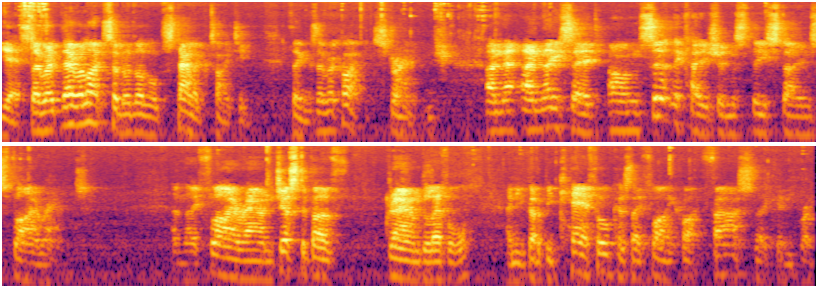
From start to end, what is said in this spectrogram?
"Yes." They were they were like sort of little stalactite things. They were quite strange. And, and they said, on certain occasions, these stones fly around. And they fly around just above ground level, and you've got to be careful because they fly quite fast, they can break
